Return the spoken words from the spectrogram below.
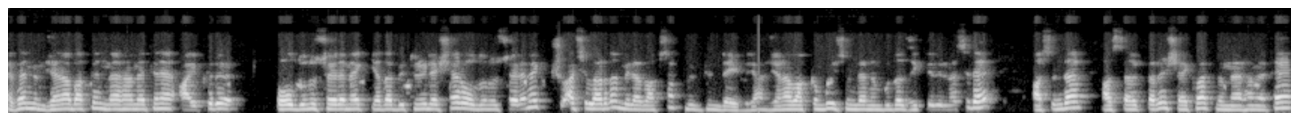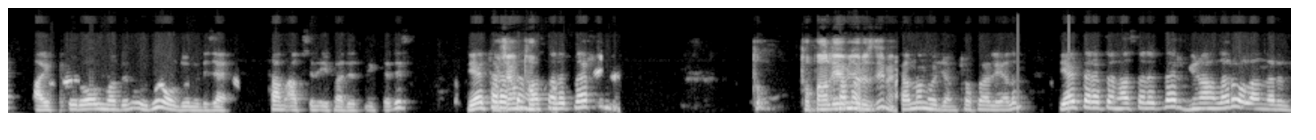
efendim Cenab-ı Hakk'ın merhametine aykırı olduğunu söylemek ya da bütünüyle şer olduğunu söylemek şu açılardan bile baksak mümkün değildir. Yani Cenab-ı Hakk'ın bu isimlerinin burada zikredilmesi de aslında hastalıkların şefkat ve merhamete aykırı olmadığını, uygun olduğunu bize tam aksini ifade etmektedir. Diğer taraftan Hocam, top- hastalıklar Toparlayabiliyoruz değil mi? Tamam hocam toparlayalım. Diğer taraftan hastalıklar günahları olanların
